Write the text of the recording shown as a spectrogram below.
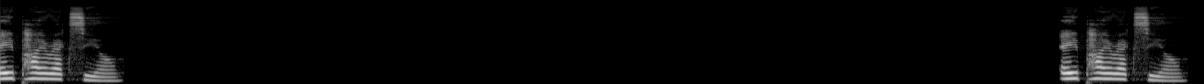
apyrexia. Apyrexia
